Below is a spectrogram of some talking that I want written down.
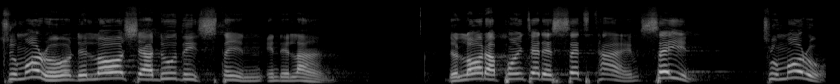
Tomorrow the Lord shall do this thing in the land. The Lord appointed a set time, saying, Tomorrow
